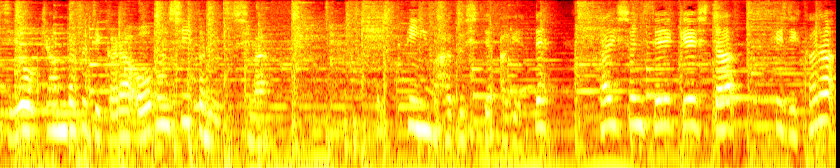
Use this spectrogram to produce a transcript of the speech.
生地をキャンバス地からオーブンシートに移します。ピンを外してあげて最初に成形した生地から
